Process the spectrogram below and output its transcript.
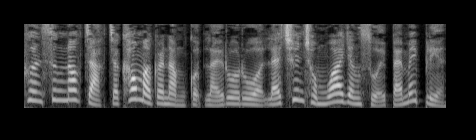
พื่อนๆ ซึ่งนอกจากจะเข้ามากระหน่ำกดไลรัวๆ และชื่นชมว่ายังสวยแปะไม่เปลี่ยน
